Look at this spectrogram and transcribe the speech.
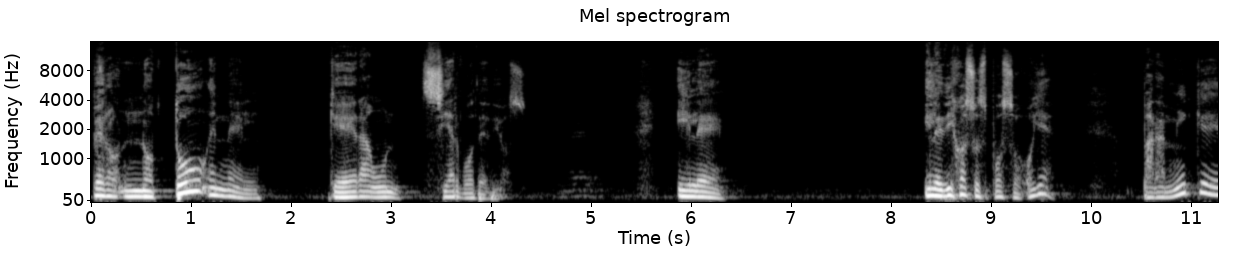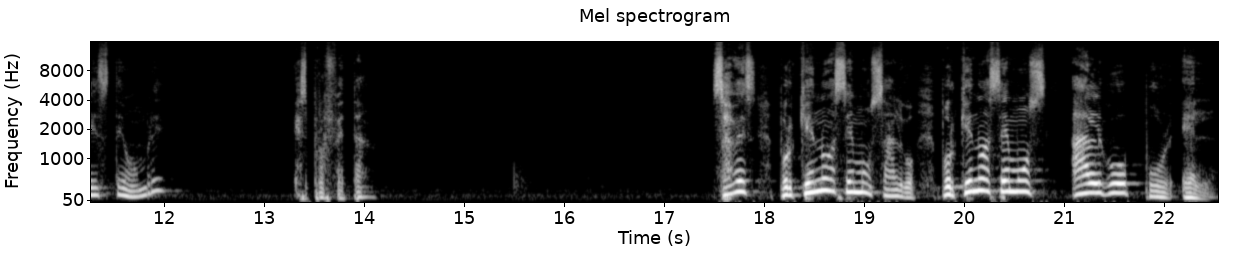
pero notó en él que era un siervo de Dios. Y le, y le dijo a su esposo, oye, para mí que este hombre es profeta. ¿Sabes? ¿Por qué no hacemos algo? ¿Por qué no hacemos algo por él?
